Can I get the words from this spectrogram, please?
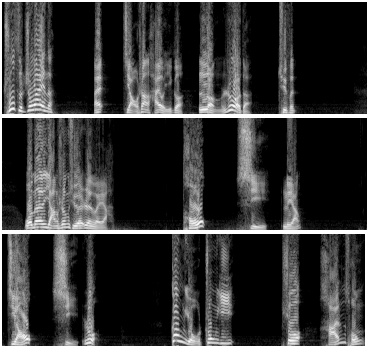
除此之外呢，哎，脚上还有一个冷热的区分。我们养生学认为啊，头喜凉，脚喜热，更有中医说寒从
